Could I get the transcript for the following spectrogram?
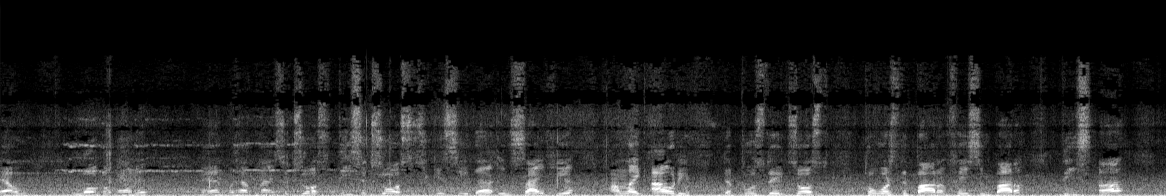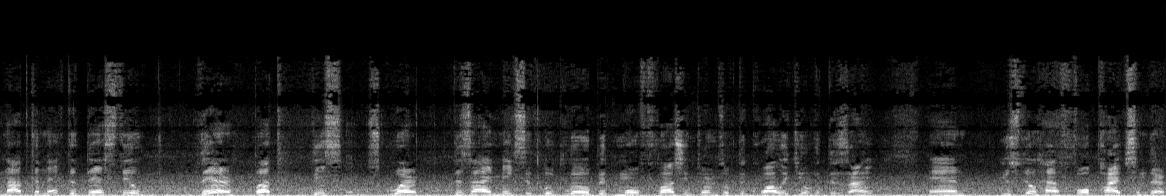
L logo on it. And we have nice exhaust. These exhausts, as you can see, they're inside here. Unlike Audi that pulls the exhaust towards the bottom, facing bottom, these are not connected. They're still there, but this square design makes it look a little bit more flush in terms of the quality of the design. And you still have four pipes in there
